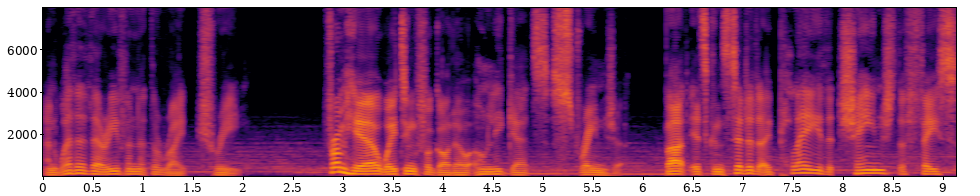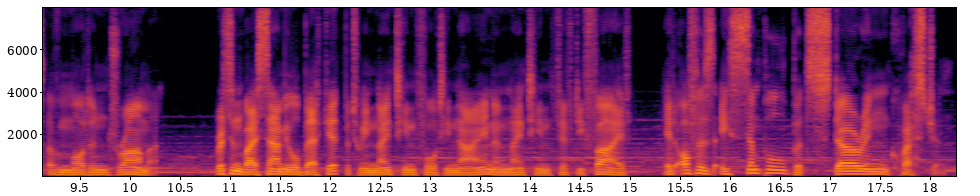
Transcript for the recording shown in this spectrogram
and whether they're even at the right tree. From here, Waiting for Godot only gets stranger, but it's considered a play that changed the face of modern drama. Written by Samuel Beckett between 1949 and 1955, it offers a simple but stirring question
